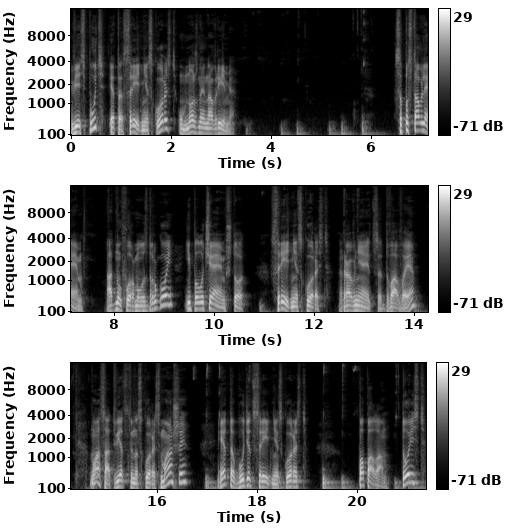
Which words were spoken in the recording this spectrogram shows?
весь путь это средняя скорость, умноженная на время. Сопоставляем одну формулу с другой и получаем, что Средняя скорость равняется 2v. Ну а соответственно скорость Маши это будет средняя скорость пополам. То есть,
